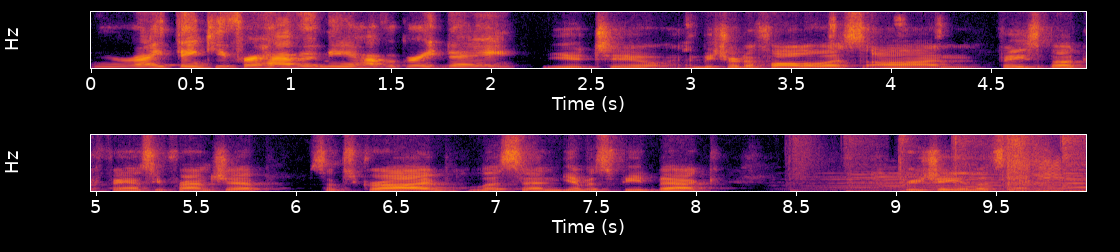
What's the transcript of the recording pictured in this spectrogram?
All right. Thank you for having me. Have a great day. You too. And be sure to follow us on Facebook, Fancy Friendship. Subscribe, listen, give us feedback. Appreciate you listening.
